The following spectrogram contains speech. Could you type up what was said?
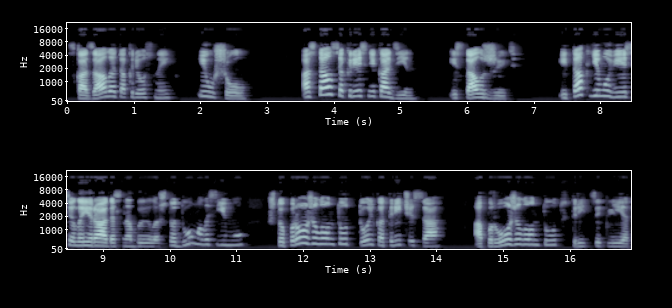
Сказал это крестный и ушел. Остался крестник один и стал жить. И так ему весело и радостно было, что думалось ему, что прожил он тут только три часа, а прожил он тут тридцать лет.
